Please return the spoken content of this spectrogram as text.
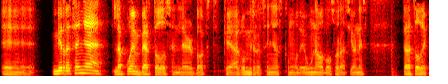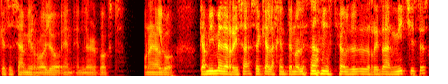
Eh, mi reseña la pueden ver todos en Letterboxd, que hago mis reseñas como de una o dos oraciones. Trato de que ese sea mi rollo en, en Letterboxd. Poner algo que a mí me dé risa. Sé que a la gente no le da muchas veces risa mis chistes,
